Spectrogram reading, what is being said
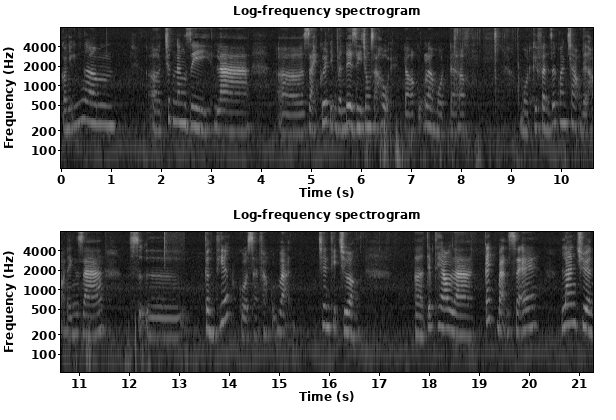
Có những um, uh, chức năng gì là uh, giải quyết những vấn đề gì trong xã hội? Đó cũng là một uh, một cái phần rất quan trọng để họ đánh giá sự cần thiết của sản phẩm của bạn trên thị trường. À, tiếp theo là cách bạn sẽ lan truyền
